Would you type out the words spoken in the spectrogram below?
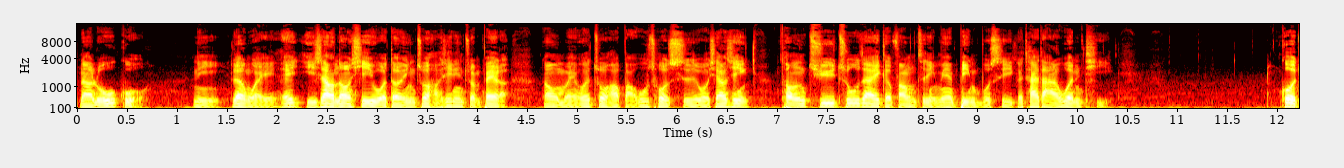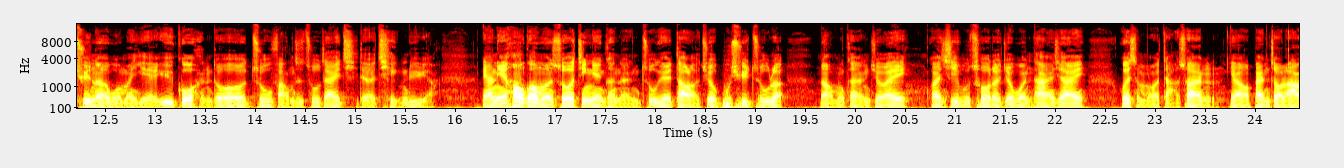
那如果你认为，诶，以上东西我都已经做好心理准备了，那我们也会做好保护措施。我相信同居租在一个房子里面，并不是一个太大的问题。过去呢，我们也遇过很多租房子住在一起的情侣啊，两年后跟我们说，今年可能租约到了就不续租了。那我们可能就诶关系不错的，就问他一下，诶为什么打算要搬走了？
